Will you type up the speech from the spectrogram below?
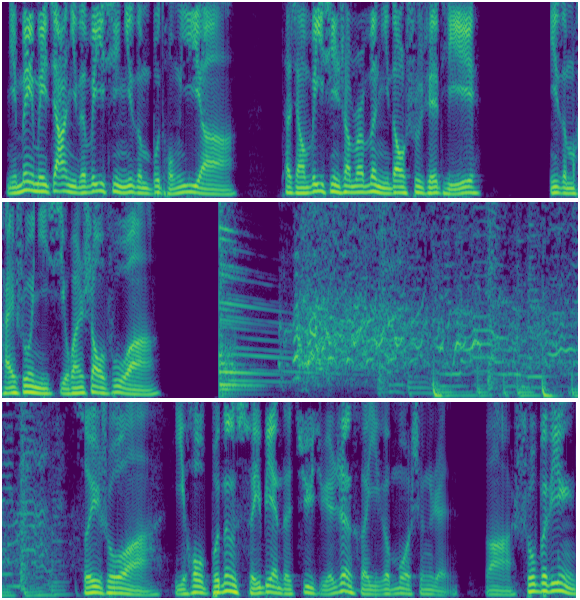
你妹妹加你的微信，你怎么不同意啊？他想微信上面问你道数学题，你怎么还说你喜欢少妇啊？所以说啊，以后不能随便的拒绝任何一个陌生人，是吧？说不定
